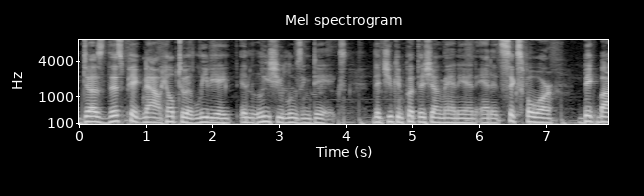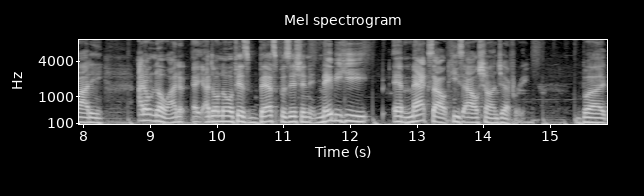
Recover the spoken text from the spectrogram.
does this pick now help to alleviate at least you losing Diggs? That you can put this young man in at at six four, big body. I don't know. I don't, I I don't know if his best position. Maybe he at max out he's Alshon Jeffery, but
